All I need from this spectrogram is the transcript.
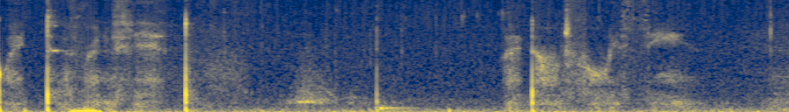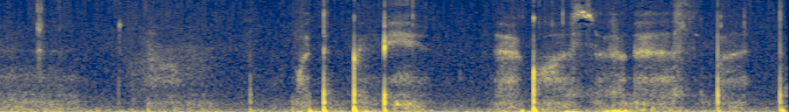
quite different fit. I don't fully see um, what could be the cause for this, but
